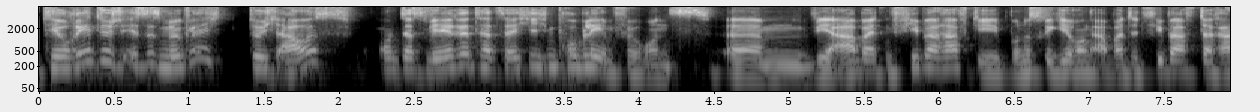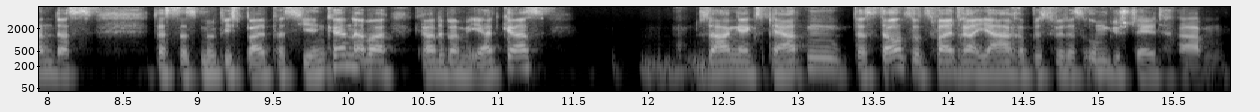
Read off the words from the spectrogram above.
theoretisch ist es möglich, durchaus. Und das wäre tatsächlich ein Problem für uns. Ähm, wir arbeiten fieberhaft, die Bundesregierung arbeitet fieberhaft daran, dass, dass das möglichst bald passieren kann. Aber gerade beim Erdgas sagen Experten, das dauert so zwei, drei Jahre, bis wir das umgestellt haben.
